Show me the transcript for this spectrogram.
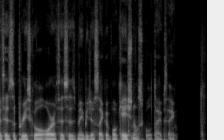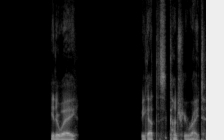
If this is a preschool or if this is maybe just like a vocational school type thing. Either way, we got this country right.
